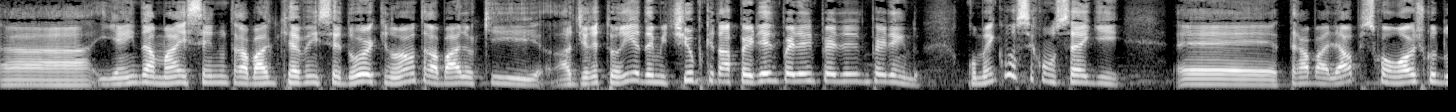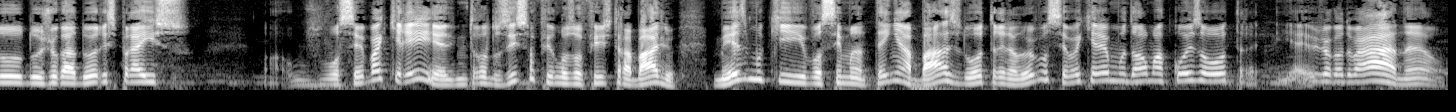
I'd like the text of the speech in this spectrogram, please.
Uh, e ainda mais sendo um trabalho que é vencedor, que não é um trabalho que a diretoria demitiu porque está perdendo, perdendo, perdendo, perdendo. Como é que você consegue é, trabalhar o psicológico do, dos jogadores para isso? Você vai querer introduzir sua filosofia de trabalho, mesmo que você mantenha a base do outro treinador, você vai querer mudar uma coisa ou outra. E aí o jogador vai, ah, não.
